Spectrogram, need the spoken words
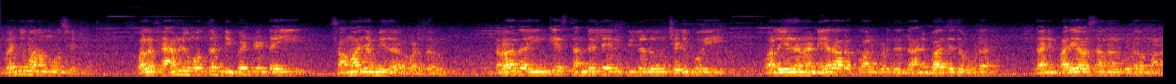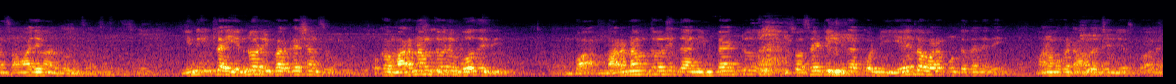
ఇవన్నీ మనం మోసేటి. వాళ్ళ ఫ్యామిలీ మొత్తం డిపెండెంట్ అయ్యి సమాజం మీద పడతారు. తర్వాత ఇన్కేస్ తండ్రి లేని పిల్లలు చెడిపోయి వాళ్ళు ఏదైనా నేరాలకు పాల్పడితే దాని బాధ్యత కూడా దాని పర్యవసానాలు కూడా మన సమాజం అనుభవించాల్సి ఇన్ని ఇట్లా ఎన్నో రిపర్కషన్స్ ఒక మరణంతోనే బోధిది మరణంతో మరణంతోని దాని ఇంపాక్ట్ సొసైటీ మీద కొన్ని ఏళ్ళ వరకు ఉంటుంది అనేది మనం ఒకటి ఆలోచన చేసుకోవాలి.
